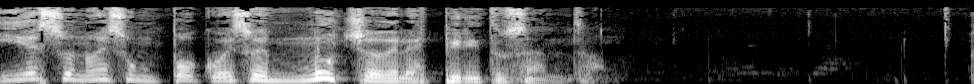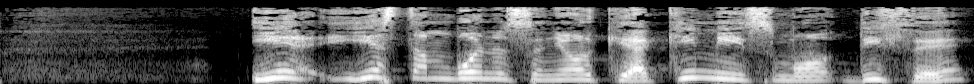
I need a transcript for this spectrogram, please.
Y eso no es un poco, eso es mucho del Espíritu Santo. Y, es tan bueno el Señor que aquí mismo dice,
